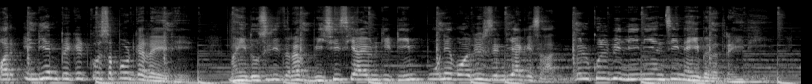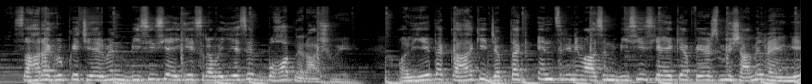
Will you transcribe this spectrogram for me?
और इंडियन क्रिकेट को सपोर्ट कर रहे थे वहीं दूसरी तरफ़ बीसीसीआई उनकी टीम पुणे वॉरियर्स इंडिया के साथ बिल्कुल भी लीनियंसी नहीं बरत रही थी। सहारा ग्रुप के चेयरमैन बीसीसीआई के इस रवैये से बहुत निराश हुए और ये तक कहा कि जब तक एन श्रीनिवासन बीसीसीआई के अफेयर्स में शामिल रहेंगे,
